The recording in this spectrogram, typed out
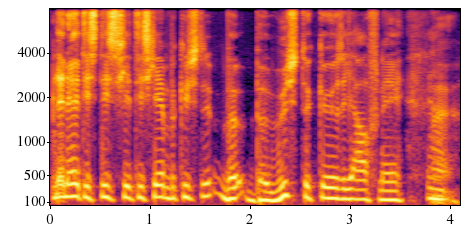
Nee, nee, het is, het is, het is geen bekuste- be- bewuste keuze, ja of nee. Ja.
